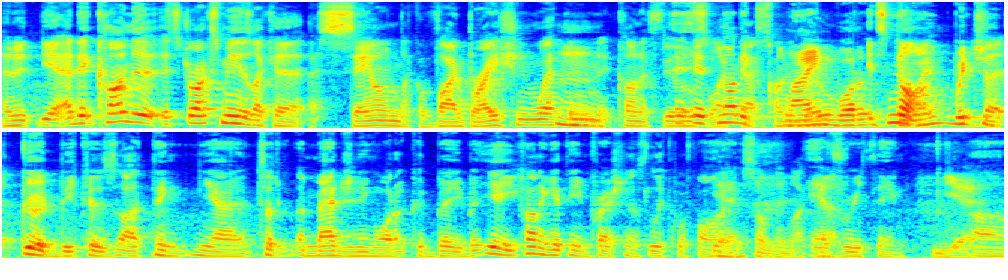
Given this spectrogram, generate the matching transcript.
And it yeah, and it kind of it strikes me as like a, a sound, like a vibration weapon. It kind of feels it's like not that explained kind of what it's, it's doing, not, which is good because I think you know sort of imagining what it could be. But yeah, you kind of get the impression it's liquefying Yeah, something like that. everything. Yeah. Um,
